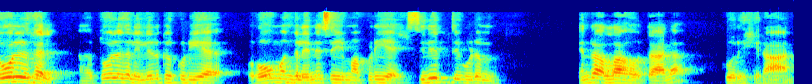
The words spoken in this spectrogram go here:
தோள்கள் அந்த தோள்களில் இருக்கக்கூடிய ரோமங்கள் என்ன செய்யும் அப்படியே சிலிர்த்து விடும் என்று அல்லாஹு தாலா கூறுகிறான்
